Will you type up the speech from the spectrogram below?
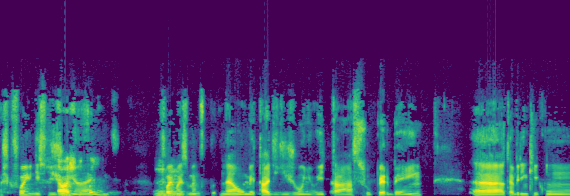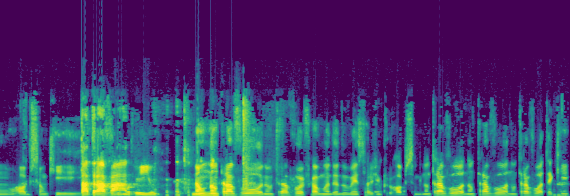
Acho que foi início de junho, né? Foi. Uhum. foi. mais ou menos, não, metade de junho. E tá super bem. Uh, até brinquei com o Robson que. Tá travado. Não, não travou, não travou. Eu ficava mandando mensagem pro Robson. Não travou, não travou, não travou. Até que.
